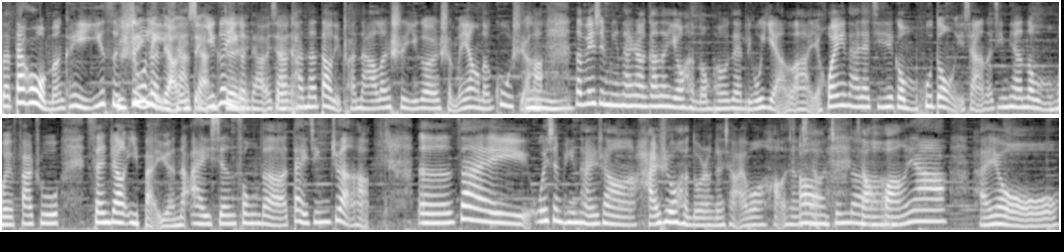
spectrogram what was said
待待会儿我们可以依次梳理一下，一个一个聊一下，看他到底传达了是一个什么样的故事哈。那微信平台上刚才也有很多朋友在留言了，也欢迎大家积极跟我们互动一下。那今天呢，我们会发出三张一百元的爱先锋的代金券哈。嗯，在微信平台上还是有很多人跟小爱问好，像小小黄呀，还有。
